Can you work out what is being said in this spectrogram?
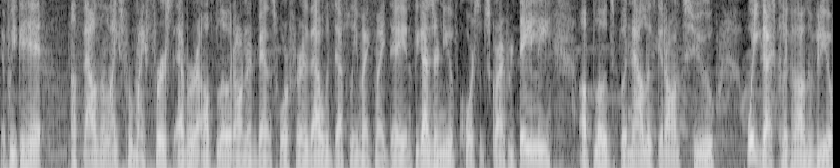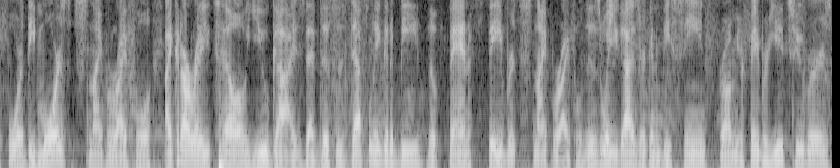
If we could hit a thousand likes for my first ever upload on Advanced Warfare. That would definitely make my day. And if you guys are new, of course, subscribe for daily uploads. But now let's get on to what you guys clicked on the video for, the MORS sniper rifle. I could already tell you guys that this is definitely going to be the fan favorite sniper rifle. This is what you guys are going to be seeing from your favorite YouTubers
